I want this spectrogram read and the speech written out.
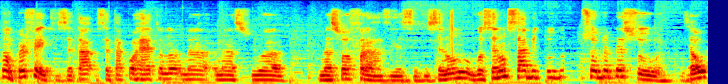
Não, perfeito, você está você tá correto na, na, na, sua, na sua frase. Assim, você não, você não sabe tudo sobre a pessoa. Então,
